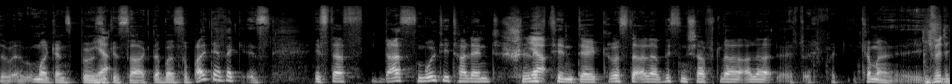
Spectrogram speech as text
Immer ganz böse ja. gesagt. Aber sobald er weg ist, ist das das Multitalent schlechthin, ja. der größte aller Wissenschaftler aller. Kann man. Ich, ich würde,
